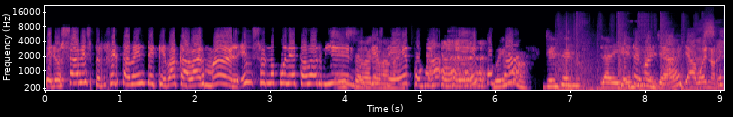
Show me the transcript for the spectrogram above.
pero sabes perfectamente que va a acabar mal. Eso no puede acabar bien, Eso porque es de mal. época, de época. Bueno, Jensen, la de Jack, Jack. ya bueno, sí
